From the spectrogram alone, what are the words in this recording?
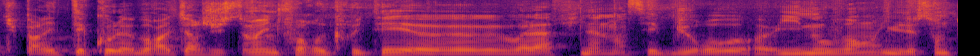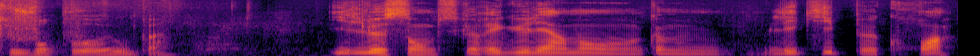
Tu parlais de tes collaborateurs, justement, une fois recrutés, euh, voilà, finalement, ces bureaux innovants, ils le sont toujours pour eux ou pas? Ils le sont, parce que régulièrement, comme l'équipe croit,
